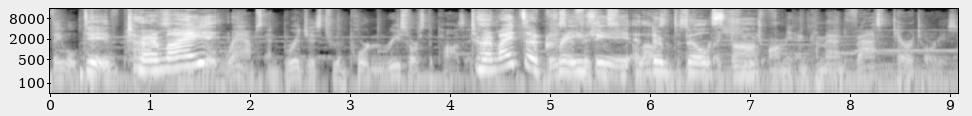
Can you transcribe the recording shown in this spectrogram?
They will Dude, paths and build ramps and bridges to important resource deposits. Termites are This crazy and allows their them to support a huge army and command vast territories.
